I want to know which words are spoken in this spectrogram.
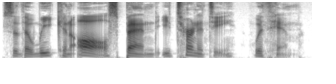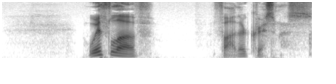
so that we can all spend eternity with Him. With love, Father Christmas.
